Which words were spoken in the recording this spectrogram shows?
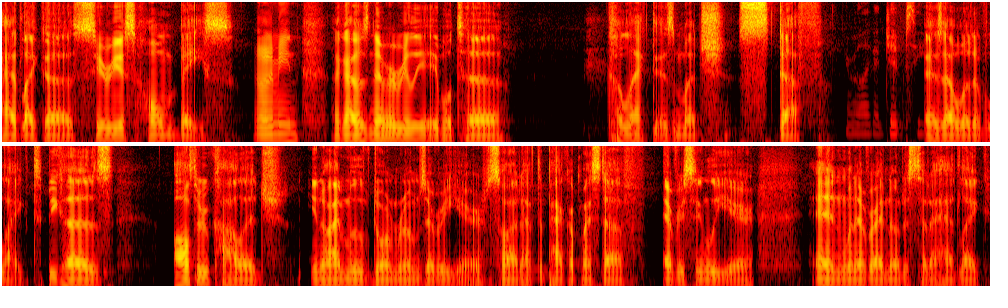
had like a serious home base. You know what I mean? Like I was never really able to collect as much stuff like a gypsy as I would have liked because all through college, you know, I moved dorm rooms every year, so I'd have to pack up my stuff every single year. And whenever I noticed that I had like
